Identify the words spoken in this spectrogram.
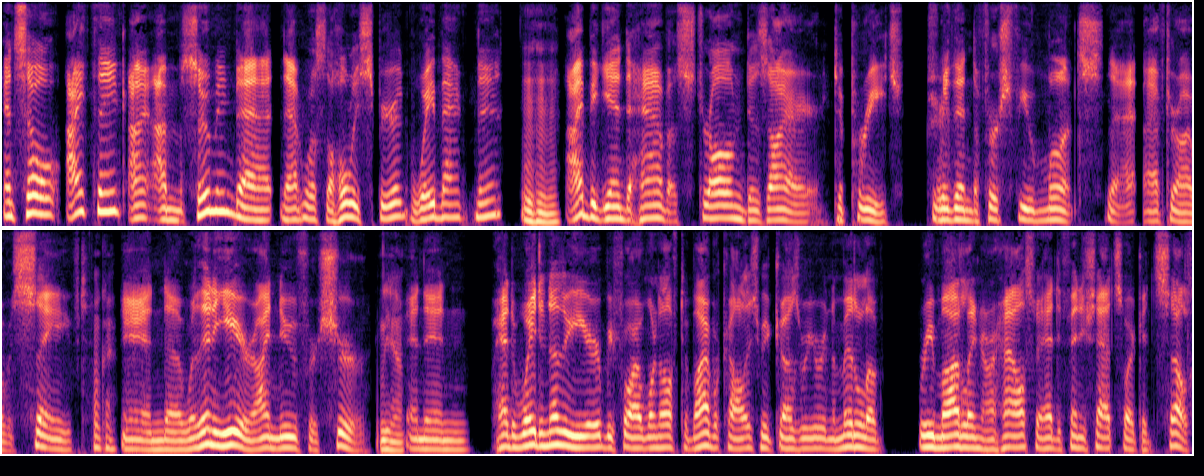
And so I think I, I'm assuming that that was the Holy Spirit way back then. hmm I began to have a strong desire to preach Sure. within the first few months that after I was saved. Okay. And uh, within a year, I knew for sure. Yeah. And then had to wait another year before I went off to Bible college because we were in the middle of remodeling our house. I had to finish that so I could sell it.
